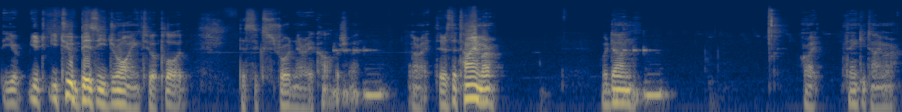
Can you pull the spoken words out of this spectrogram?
You're, you're, you're too busy drawing to applaud this extraordinary accomplishment. All right, there's the timer. We're done. All right, thank you, timer.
